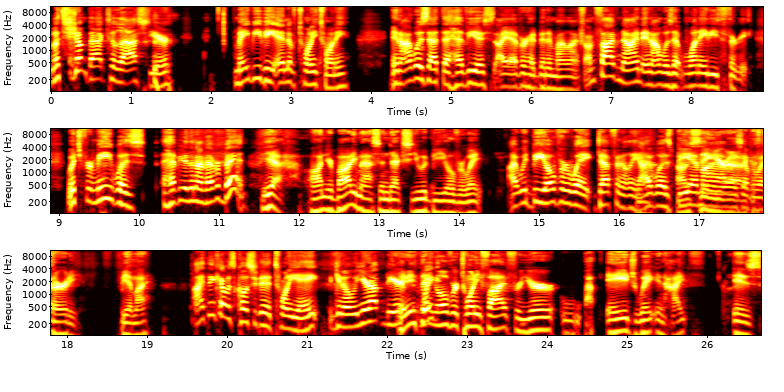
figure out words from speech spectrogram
let's jump back to last year, maybe the end of 2020. And I was at the heaviest I ever had been in my life. I'm 5'9 and I was at 183, which for me was heavier than I've ever been. Yeah, on your body mass index, you would be overweight. I would be overweight, definitely. I Yeah. was I BMI, was you're I was uh, like a overweight. 30 BMI. I think I was closer to 28. You know, you're up near Anything over 25 for your age, weight, and height is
